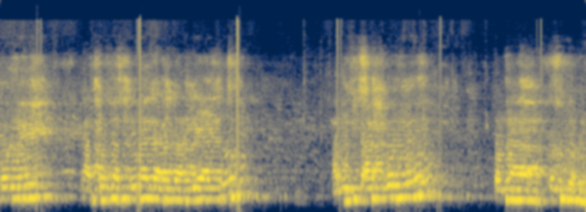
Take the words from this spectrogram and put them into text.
করবে ছাত্রছাত্রীরা যারা দাঁড়িয়ে আছো আমি স্টার্ট করব তোমরা শুরু করবে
